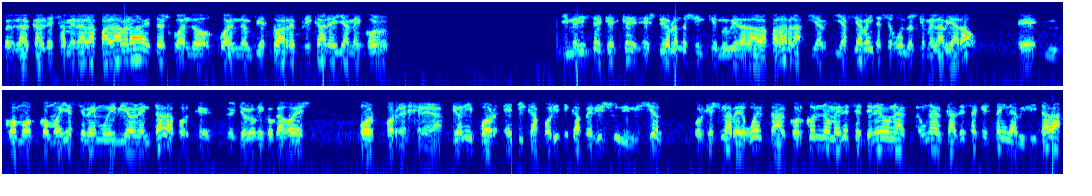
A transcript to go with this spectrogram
Pero la alcaldesa me da la palabra, entonces cuando, cuando empiezo a replicar, ella me corta y me dice que es que estoy hablando sin que me hubiera dado la palabra y, hacía 20 segundos que me la había dado. Eh, como, como ella se ve muy violentada, porque yo lo único que hago es por, por regeneración y por ética política pedir su dimisión, porque es una vergüenza. Alcorcón no merece tener una, una alcaldesa que está inhabilitada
